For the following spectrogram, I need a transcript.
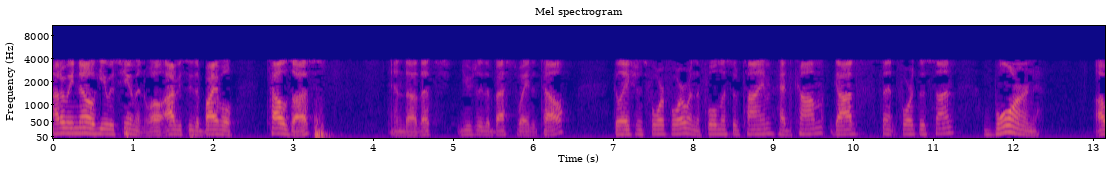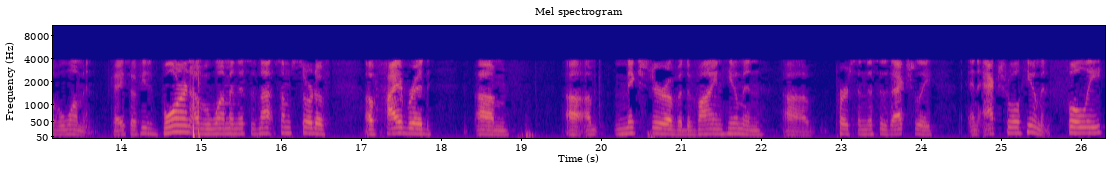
How do we know he was human? Well, obviously the Bible tells us, and uh, that's usually the best way to tell. Galatians 4 4, when the fullness of time had come, God sent forth his Son, born of a woman. Okay, so if he's born of a woman, this is not some sort of of hybrid, um, uh, a mixture of a divine human uh, person. This is actually an actual human, fully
